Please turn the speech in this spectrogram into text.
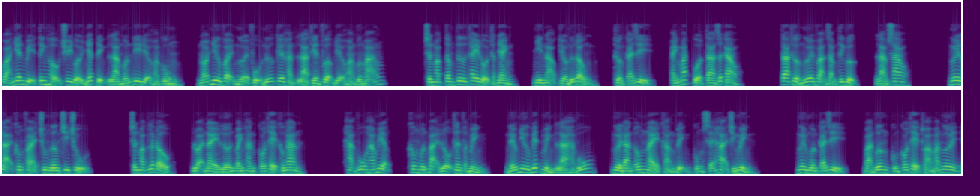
quả nhiên bị tinh hậu truy đuổi nhất định là muốn đi địa hoàng cung, nói như vậy người phụ nữ kia hẳn là thiên phượng địa hoàng vương mãng. Trần mặc tâm tư thay đổi thật nhanh, nhìn ngạo kiều nữ đồng, thưởng cái gì? Ánh mắt của ta rất cao. Ta thưởng ngươi vạn dặm tinh vực, làm sao? Ngươi lại không phải trung ương chi chủ. Trần mặc lắc đầu, loại này lớn bánh hắn có thể không ăn. Hạng vũ há miệng, không muốn bại lộ thân phận mình, nếu như biết mình là hạng vũ, người đàn ông này khẳng định cũng sẽ hại chính mình. Ngươi muốn cái gì? Bản vương cũng có thể thỏa mãn ngươi.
